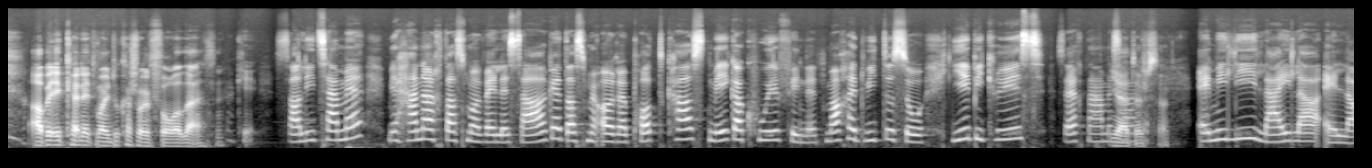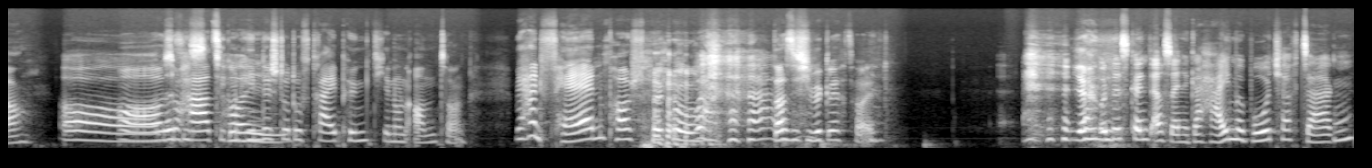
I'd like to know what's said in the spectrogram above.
Aber ihr könnt mal, du kannst mal vorlesen. okay. Sali zusammen, wir haben euch das mal wollen sagen, dass wir euren Podcast mega cool finden. Macht weiter so. Liebe Grüße, soll ich Namen Ja, sagen? darfst du sagen. Emily, Laila, Ella. Oh, Oh, das so ist herzig. Und hinten steht auf drei Pünktchen und Anton. Wir haben Fanpost bekommen. das ist wirklich toll. ja. Und es könnte auch so eine geheime Botschaft sagen.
